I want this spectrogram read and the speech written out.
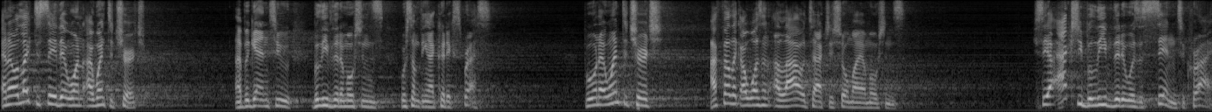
And I would like to say that when I went to church, I began to believe that emotions were something I could express. But when I went to church, I felt like I wasn't allowed to actually show my emotions. You see, I actually believed that it was a sin to cry.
